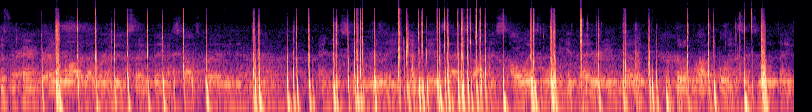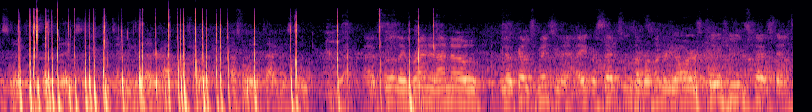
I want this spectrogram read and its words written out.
just preparing for Etowah that we're going to do the same thing as Scottsboro that we did for them, and just you know, really never being satisfied. Just always wanting to get better, even though we put up a lot of points. There's little things we can still fix and continue to get better at. That's what that's what we attack this week. Absolutely, Brandon. I know, you know, Coach mentioned it. Eight receptions, over 100 yards, two huge touchdowns.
